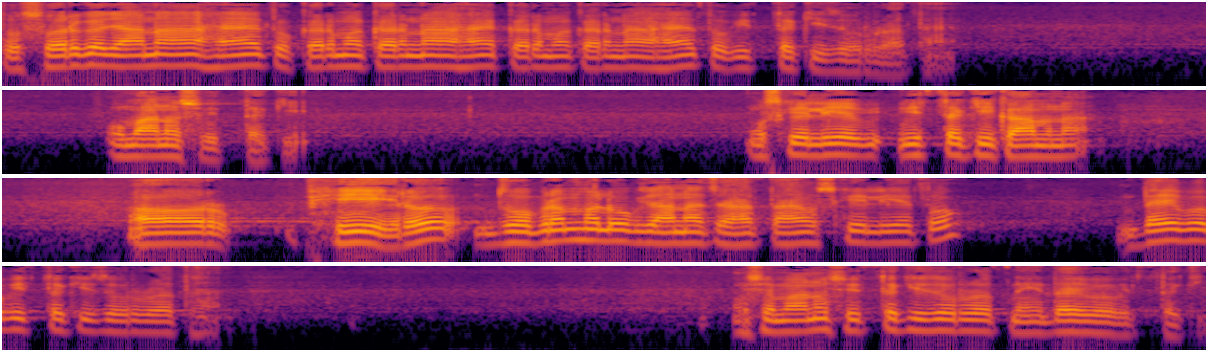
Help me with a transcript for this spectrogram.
तो स्वर्ग जाना है तो कर्म करना है, कर्म करना है तो वित्त की ज़रूरत है। उमानुष वित्त की। उसके लिए वित्त की कामना। और फिर जो ब्रह्म लोग जाना चाहता है, उसके लिए तो दैव वित्त की ज़रूरत है। उसे मानुष वित्त की ज़रूरत नहीं दैव वित्त की।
